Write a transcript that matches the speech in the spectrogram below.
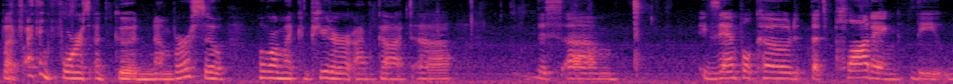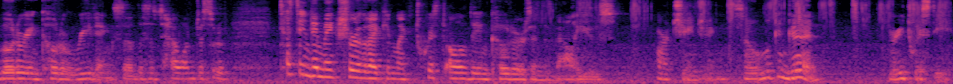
but I think four is a good number. So over on my computer, I've got uh, this um, example code that's plotting the rotary encoder reading. So this is how I'm just sort of testing to make sure that I can like twist all of the encoders and the values are changing. So looking good, very twisty.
